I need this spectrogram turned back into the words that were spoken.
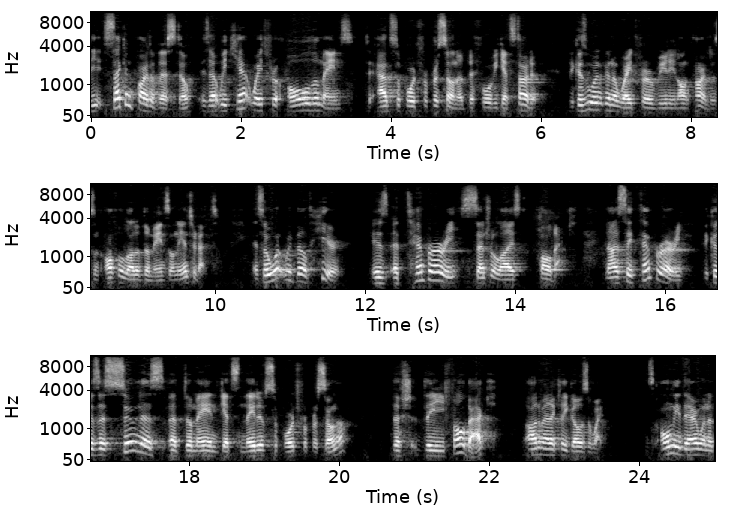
The second part of this, though, is that we can't wait for all domains to add support for Persona before we get started, because we're going to wait for a really long time. There's an awful lot of domains on the internet. And so what we built here is a temporary centralized fallback. Now I say temporary because as soon as a domain gets native support for Persona, the, the fallback automatically goes away. It's only there when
